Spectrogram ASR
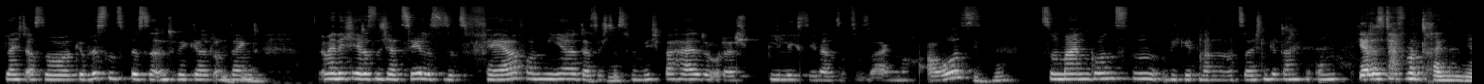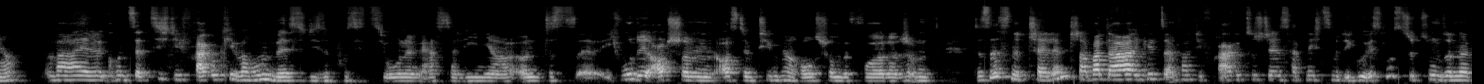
vielleicht auch so Gewissensbisse entwickelt und mhm. denkt, wenn ich ihr das nicht erzähle, ist es jetzt fair von mir, dass ich mhm. das für mich behalte oder spiele ich sie dann sozusagen noch aus mhm. zu meinen Gunsten? Wie geht man mit solchen Gedanken um? Ja, das darf man trennen, ja weil grundsätzlich die Frage, okay, warum willst du diese Position in erster Linie? Und das, äh, ich wurde auch schon aus dem Team heraus schon befordert und das ist eine Challenge, aber da gilt es einfach die Frage zu stellen, es hat nichts mit Egoismus zu tun, sondern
